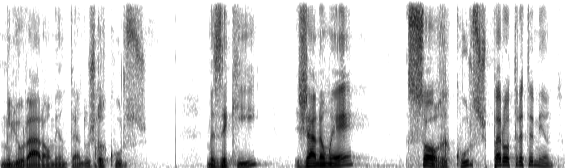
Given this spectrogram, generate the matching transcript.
melhorar aumentando os recursos, mas aqui já não é só recursos para o tratamento.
